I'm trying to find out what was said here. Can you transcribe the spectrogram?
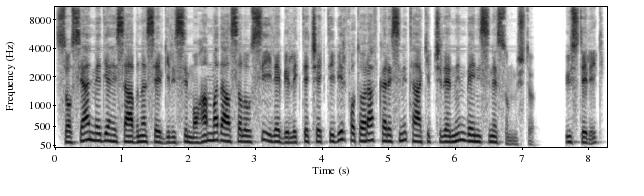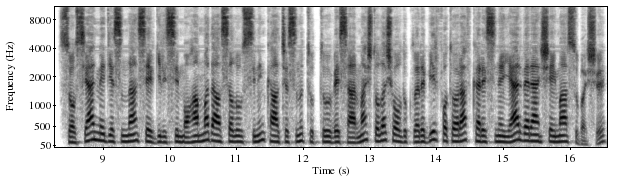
sosyal medya hesabına sevgilisi Muhammed Al-Salousi ile birlikte çektiği bir fotoğraf karesini takipçilerinin beğenisine sunmuştu. Üstelik, sosyal medyasından sevgilisi Muhammed Al-Salousi'nin kalçasını tuttuğu ve sarmaş dolaş oldukları bir fotoğraf karesine yer veren Şeyma Subaşı,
